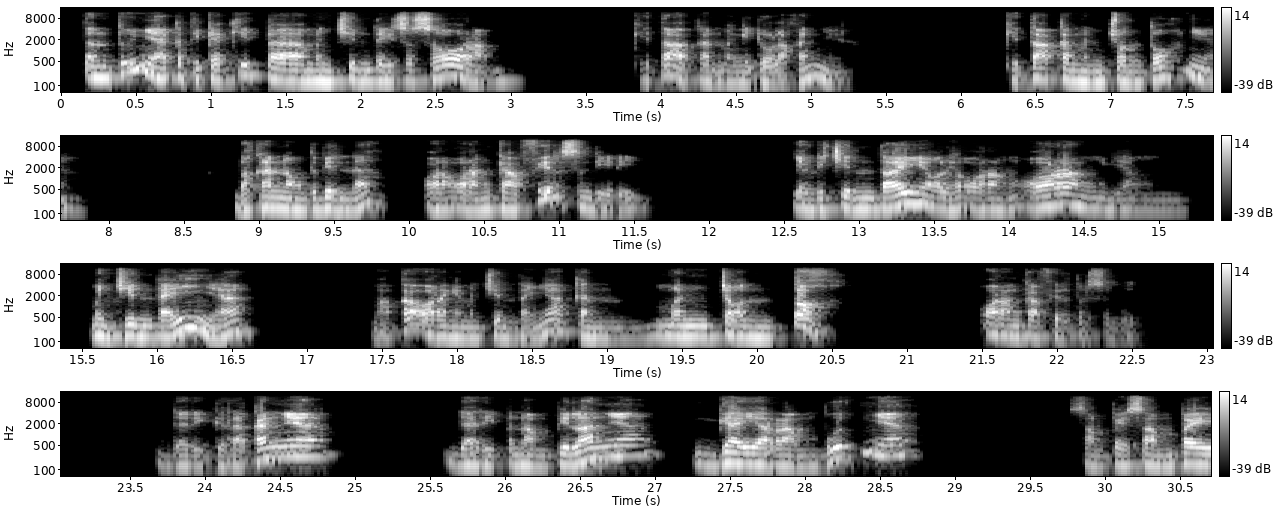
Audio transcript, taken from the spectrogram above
Tentunya ketika kita mencintai seseorang, kita akan mengidolakannya. Kita akan mencontohnya. Bahkan naudzubillah, orang-orang kafir sendiri yang dicintai oleh orang-orang yang mencintainya, maka orang yang mencintainya akan mencontoh orang kafir tersebut. Dari gerakannya, dari penampilannya, gaya rambutnya, sampai-sampai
